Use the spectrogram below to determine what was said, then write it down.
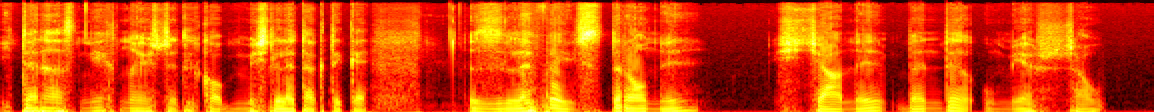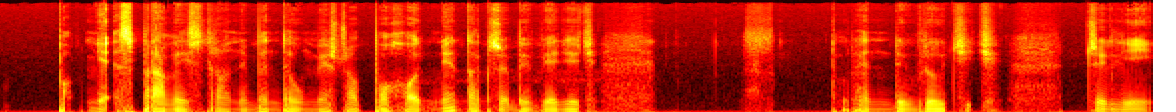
I teraz niech no jeszcze tylko obmyślę taktykę. Z lewej strony ściany będę umieszczał... Po, nie, z prawej strony będę umieszczał pochodnie, tak żeby wiedzieć, którędy wrócić. Czyli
